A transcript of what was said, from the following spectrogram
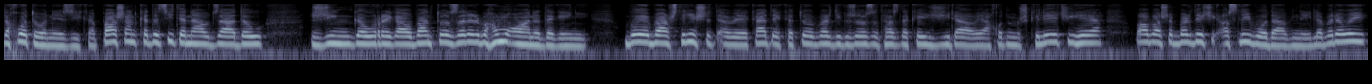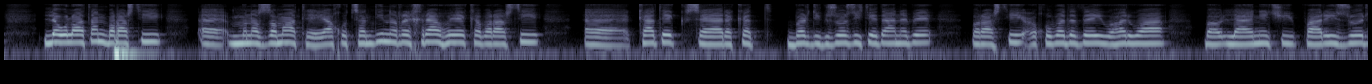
لەخۆتەوە نێزیکە پاشان کە دەچیتە ناو جادە و ژینگە و ڕێگاوبان تۆ زەرەر بە هەموو ئەوانە دەگەینی بۆیە باشترین شت ئەوەیە کاتێک کە تۆ بەردیک زۆزت هەست دەکەی گیراوە یاخود مشکلەیەکی هەیە واباشە بەردێکی ئەسلی بۆ دابنێی لەبەرەوەی لە وڵاتان بەڕاستی منەزەمات هەیە یاخود چەندین ڕێکخراو هەیە کە بەڕاستی کاتێک سیارەکەت بەردیک زۆزی تێدانەبێ بەڕاستی عقوبە دەدرێی و هەروەها بە لایەنێکی پارەی زۆر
